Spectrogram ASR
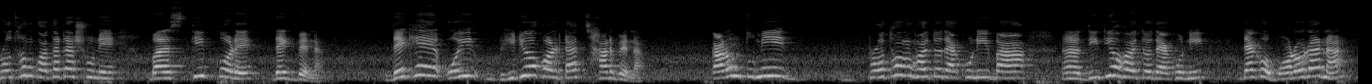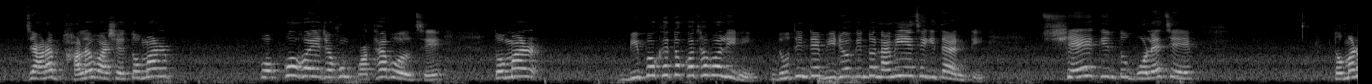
প্রথম কথাটা শুনে বা স্কিপ করে দেখবে না। দেখে ওই ভিডিও কলটা ছাড়বে না। কারণ তুমি প্রথম হয়তো দেখোনি বা দ্বিতীয় হয়তো দেখোনি। দেখো, বড়রা না, যারা ভালোবাসে, তোমার পক্ষ হয়ে যখন কথা বলছে, তোমার বিপক্ষে তো কথা বলিনি। দু তিনটে ভিডিও কিন্তু নামিয়েছে গীতা আন্টি সে কিন্তু বলেছে, তোমার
